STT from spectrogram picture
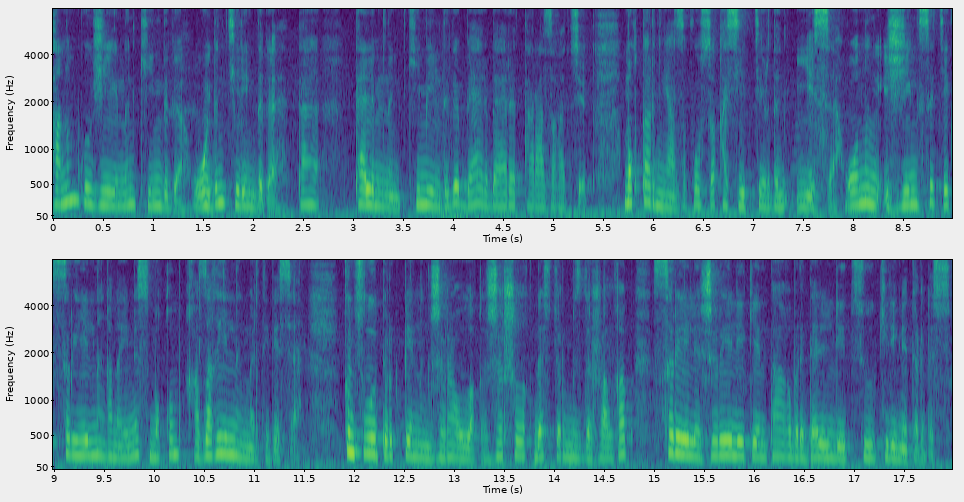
Таным көкжиегінің кеңдігі, ойдың тереңдігі, тәлімнің кемелдігі бәрі-бәрі таразыға түседі. Мұхтар Ниязов осы қасиеттердің иесі. Оның жеңісі тек сыр елінің ғана емес, мұқым қазақ елінің мәртебесі. Күнсұлу Түрікпеннің жыраулық, жыршылық дәстүрімізді жалғап, сыр елі, жыр елі екенін тағы бір дәлелдей түсуі керемет үрдіс.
